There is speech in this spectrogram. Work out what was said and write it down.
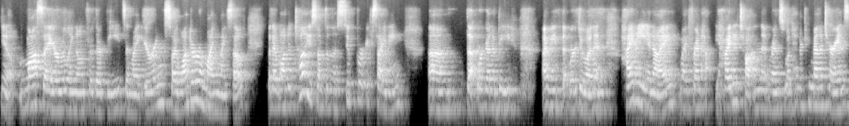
you know, Maasai are really known for their beads and my earrings. So I wanted to remind myself that I want to tell you something that's super exciting um, that we're going to be, I mean, that we're doing. And Heidi and I, my friend Heidi Totten that runs 100 Humanitarians,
